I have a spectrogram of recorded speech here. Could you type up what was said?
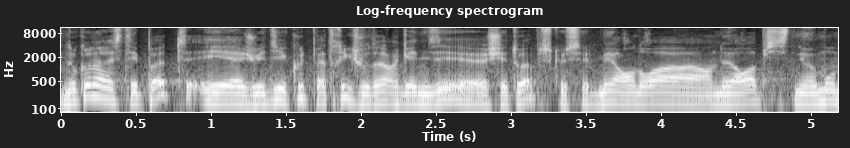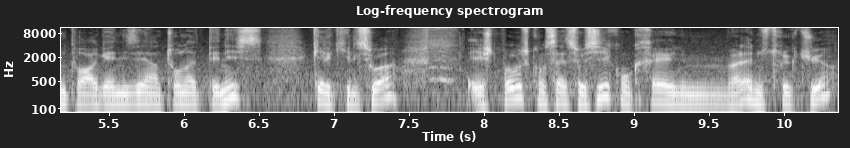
Et donc on est resté potes et je lui ai dit écoute Patrick je voudrais organiser euh, chez toi parce que c'est le meilleur endroit en Europe si ce n'est au monde pour organiser un tournoi de tennis quel qu'il soit et je propose qu'on s'associe, qu'on crée une, voilà, une structure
